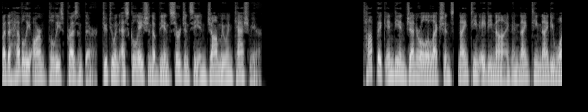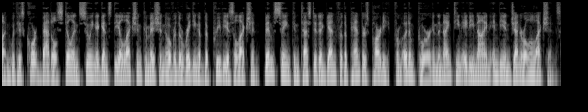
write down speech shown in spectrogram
by the heavily armed police present there, due to an escalation of the insurgency in Jammu and Kashmir. Topic Indian general elections, 1989 and 1991 With his court battle still ensuing against the Election Commission over the rigging of the previous election, Bhim Singh contested again for the Panthers Party, from Udhampur in the 1989 Indian general elections.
